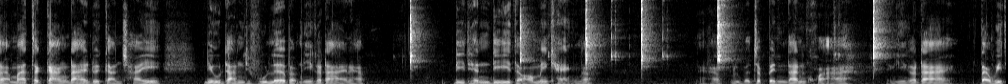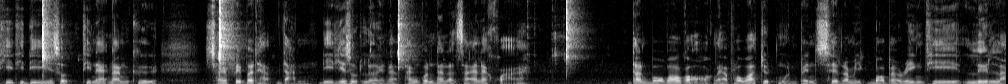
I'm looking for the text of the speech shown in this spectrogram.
สามารถจะกางได้ด้วยการใช้นิ้วดันที่ fuller แบบนี้ก็ได้นะครับ detent ดีแต่ว่าไม่แข็งเนาะนะครับหรือว่าจะเป็นด้านขวาอย่างนี้ก็ได้ แต่วิธีที่ดีที่สุดที่แนะนำคือใช้ flipper tab ดันดีที่สุดเลยนะทั้งคนถนัดซ้ายและขวา ดันเบาๆก็ออกแล้ว เพราะว่าจุดหมุนเป็นเซรามิก ball bearing ที่ลื่นไหล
